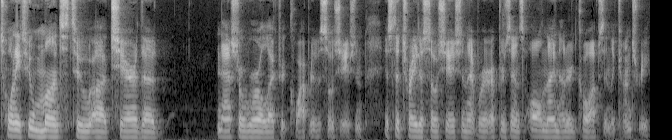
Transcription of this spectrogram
22 months to uh, chair the National Rural Electric Cooperative Association. It's the trade association that represents all 900 co ops in the country.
